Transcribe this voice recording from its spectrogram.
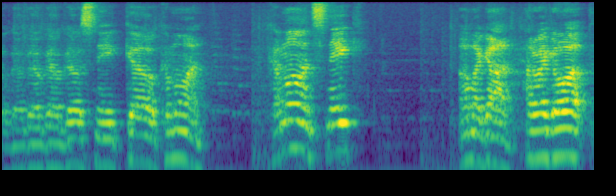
Go, go, go, go, go, Snake, go. Come on. Come on, Snake. Oh my god, how do I go up?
